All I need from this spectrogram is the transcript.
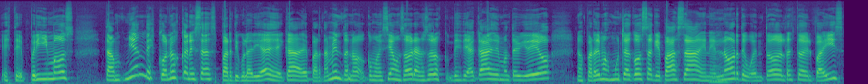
este, primos, también desconozcan esas particularidades de cada departamento. ¿no? Como decíamos ahora, nosotros desde acá, desde Montevideo, nos perdemos mucha cosa que pasa en Mm. el norte o en todo el resto del país,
